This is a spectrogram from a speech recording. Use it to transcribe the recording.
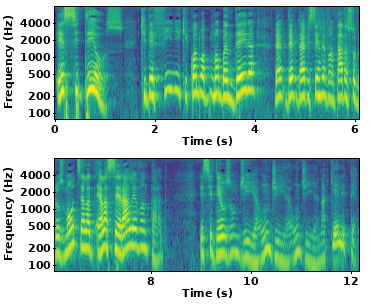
Esse Deus que define que quando uma bandeira deve, deve, ser levantada sobre os montes, ela, ela será levantada. Esse Deus um dia, um dia, um dia, naquele tempo,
